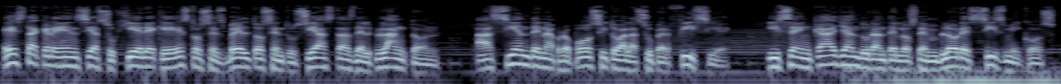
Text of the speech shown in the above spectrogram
esta creencia sugiere que estos esbeltos entusiastas del plancton ascienden a propósito a la superficie y se encallan durante los temblores sísmicos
